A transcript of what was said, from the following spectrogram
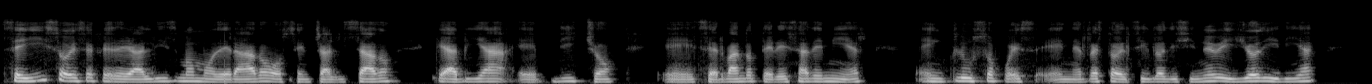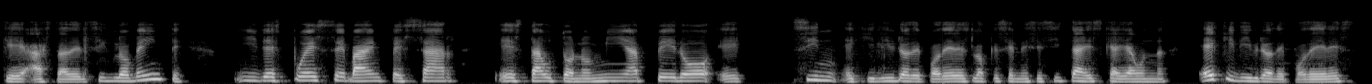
se hizo ese federalismo moderado o centralizado que había eh, dicho eh, Servando Teresa de Mier, e incluso pues en el resto del siglo XIX y yo diría que hasta del siglo XX. Y después se va a empezar esta autonomía, pero eh, sin equilibrio de poderes. Lo que se necesita es que haya un equilibrio de poderes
